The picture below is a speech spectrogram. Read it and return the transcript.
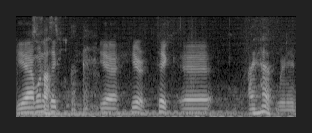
Yeah, I wanna take. Fast. Yeah, here, take. Uh, I have. We need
